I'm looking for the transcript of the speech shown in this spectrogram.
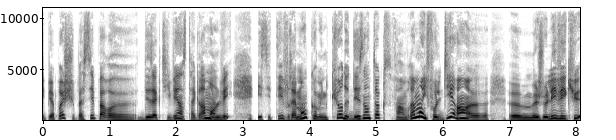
Et puis après, je suis passée par euh, désactiver Instagram, enlever. Et c'était vraiment comme une cure de désintox. Enfin, vraiment, il faut le dire. Hein, euh, je l'ai vécu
